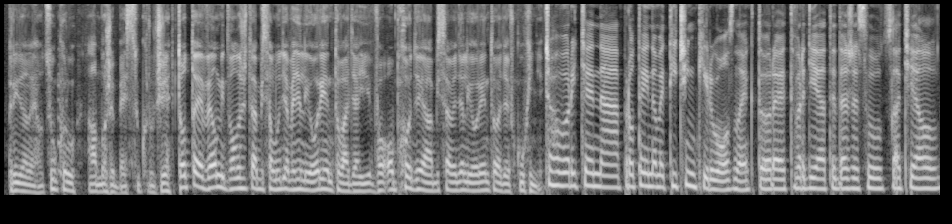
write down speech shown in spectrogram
pridaného cukru alebo že bez cukru. Čiže toto je veľmi dôležité, aby sa ľudia vedeli orientovať aj v obchode a aby sa vedeli orientovať aj v kuchyni. Čo hovoríte na proteínové tyčinky rôzne, ktoré tvrdia teda, že sú zatiaľ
